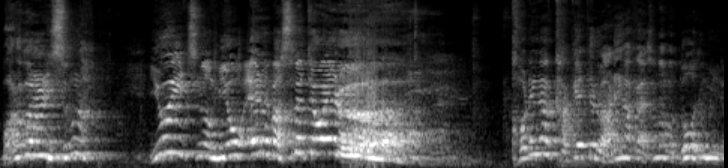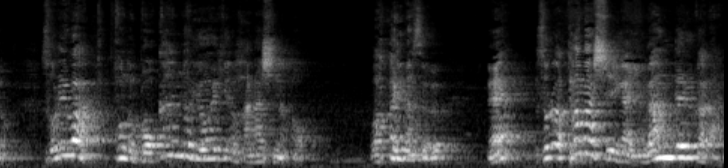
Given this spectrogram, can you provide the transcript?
バラバラにするな。唯一の身を得れば全てを得る。これが欠けてるあれがかそんなことどうでもいいの。それはこの五感の領域の話なの。わかります？ね？それは魂が歪んでるから。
